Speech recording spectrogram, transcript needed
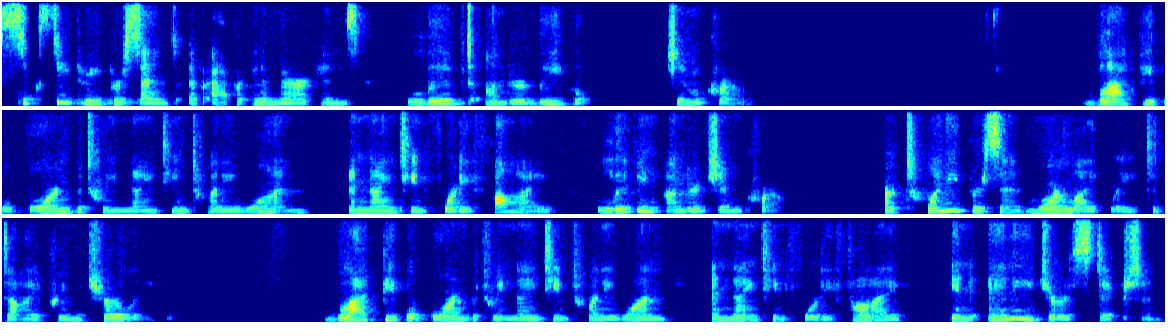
63% of African Americans lived under legal Jim Crow. Black people born between 1921 and 1945 living under Jim Crow are 20% more likely to die prematurely. Black people born between 1921 and 1945 in any jurisdiction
